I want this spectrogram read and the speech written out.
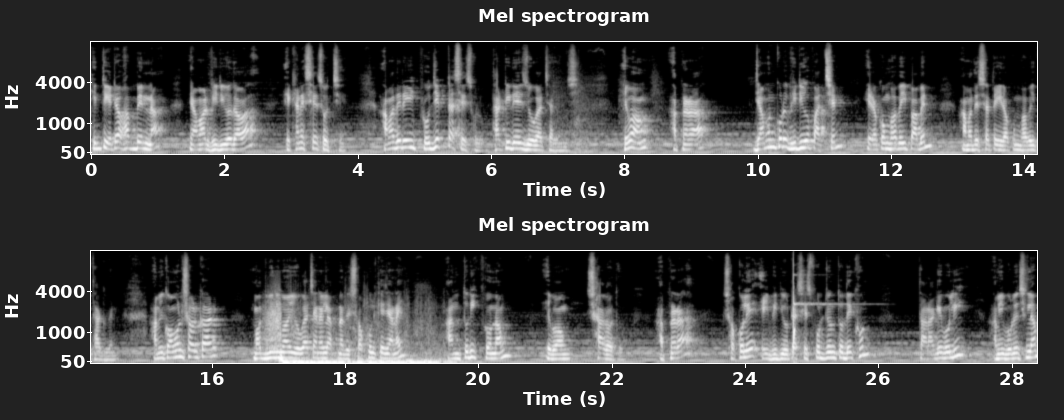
কিন্তু এটা ভাববেন না যে আমার ভিডিও দেওয়া এখানে শেষ হচ্ছে। আমাদের এই প্রজেক্টটা শেষ হলো থার্টি ডেজ যোগা চ্যালেঞ্জ এবং আপনারা যেমন করে ভিডিও পাচ্ছেন, এরকমভাবেই পাবেন, আমাদের সাথে এরকমভাবেই থাকবেন। আমি কমল সরকার, মত বিনিময় যোগা চ্যানেলে আপনাদের সকলকে জানাই আন্তরিক প্রণাম এবং স্বাগত। আপনারা সকলে এই ভিডিওটা শেষ পর্যন্ত দেখুন। তার আগে বলি, আমি বলেছিলাম,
